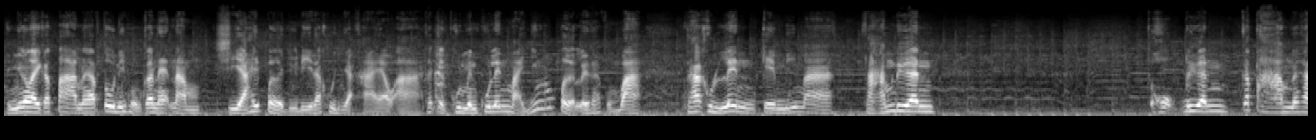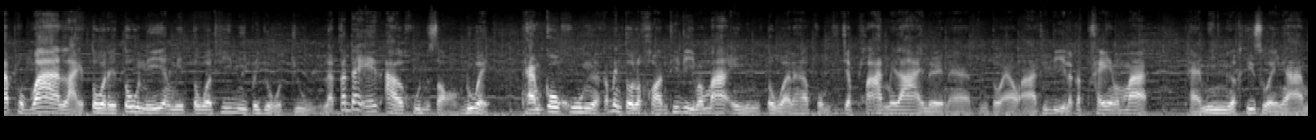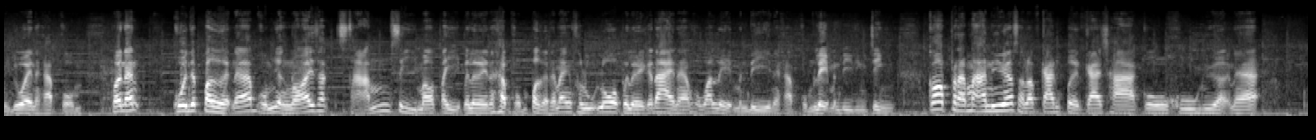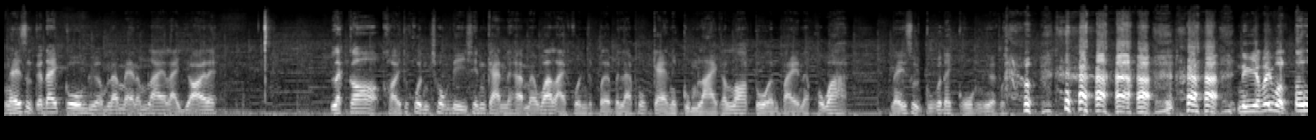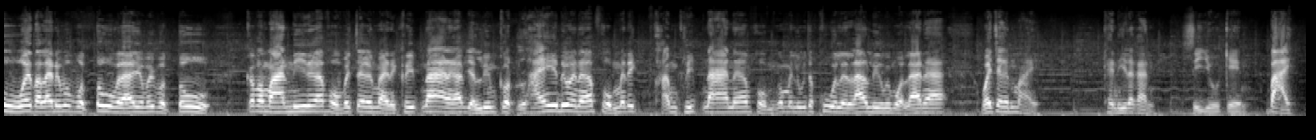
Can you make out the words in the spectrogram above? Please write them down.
ถึงอะไรก็ตามนะครับ ตู้นี้ผมก็แนะนำเชียร์ให้เปิดอยู่ดีถ้าคุณอยากหา LR ถ้าเกิดคุณเป็นผู้เล่นใหม่ยิ่งต้องเปิดเลยนะผมว่าถ้าคุณเล่นเกมนี้มา 3 เดือน 6 เดือนก็ตามนะครับ ผมว่าหลายตัวในตู้นี้ยังมีตัวที่มีประโยชน์อยู่ แล้วก็ได้ SR คูณ 2 ด้วย แถมโกคูเนี่ยก็เป็นตัวละครที่ดีมากๆอีกหนึ่งตัวนะครับ ผมที่จะพลาดไม่ได้เลยนะฮะเป็นตัว LR ที่ดีแล้วก็เท่มากๆ แถมมีเหงือกที่สวยงามอีกด้วยนะครับผมเพราะนั้น ควรจะเปิดนะครับผมอย่างน้อยสัก 3 4มัลติไปเลยนะครับผมเปิดให้แม่งทะลุโลกไปเลยก็ได้นะเพราะว่าเลทมันดีนะครับผมเลทมันดีจริง ๆ ก็ประมาณนี้นะสำหรับการเปิดกาชาโกคูเหงือกนะฮะในที่สุดก็ได้โกเหงือกแล้วแหมน้ำลายไหลย้อยเลยแล้วก็ขอให้ทุกคนโชคดีเช่นกันนะครับแม้ว่าหลายคนจะเปิดไปแล้วพวกแกในกลุ่มไลน์ก็รอดตัวกันไปนะเพราะว่าในที่สุดกูก็ได้โกงเหงือกแล้วนึกยังไม่หมดตู้เว้ยตอนแรกนึกว่าหมดตู้ไปแล้วยังไม่หมดตู้ ก็ประมาณนี้นะครับผมไปเจอกันใหม่ในคลิปหน้านะครับ อย่าลืมกดไลค์ด้วยนะครับผมไม่ได้ทำคลิปนานนะครับผมก็ไม่รู้จะพูดเลยแล้วลืมไปหมดแล้วนะ ไว้เจอกันใหม่ แค่นี้แล้วกัน see you again bye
